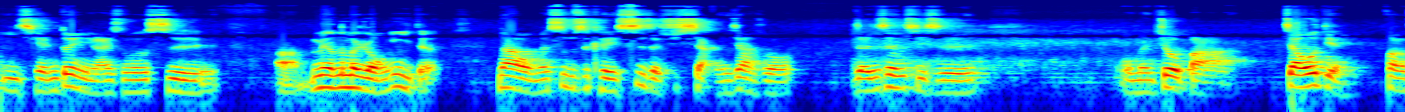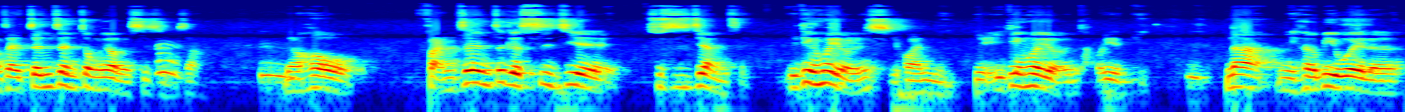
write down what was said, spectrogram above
以前对你来说是。啊，没有那么容易的。那我们是不是可以试着去想一下，说人生其实，我们就把焦点放在真正重要的事情上。嗯。然后，反正这个世界就是这样子，一定会有人喜欢你，也一定会有人讨厌你。嗯。那你何必为了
